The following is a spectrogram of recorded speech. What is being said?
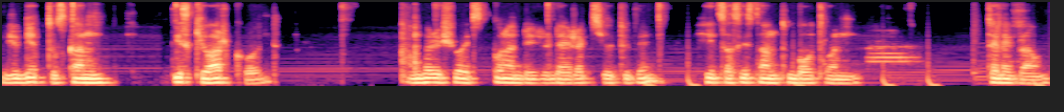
If you get to scan this QR code, I'm very sure it's gonna redirect you to the HITS Assistant bot on Telegram.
